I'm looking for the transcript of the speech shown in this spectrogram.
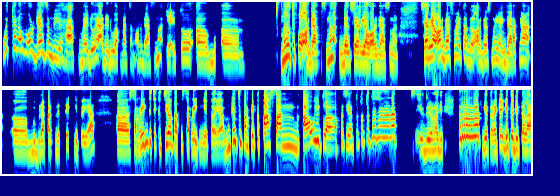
what kind of orgasm do you have? By the way, ada dua macam orgasme, yaitu um, um, multiple orgasme dan serial orgasme. Serial orgasme itu adalah orgasme yang jaraknya uh, beberapa detik gitu ya. Uh, sering kecil-kecil tapi sering gitu ya. Mungkin seperti petasan Betawi itu apa sih yang idiom lagi teret gitu kayak gitu gitulah.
